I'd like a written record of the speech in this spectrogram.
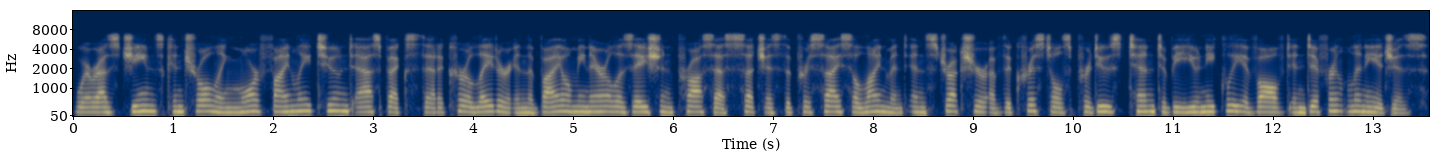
whereas genes controlling more finely tuned aspects that occur later in the biomineralization process such as the precise alignment and structure of the crystals produced tend to be uniquely evolved in different lineages.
